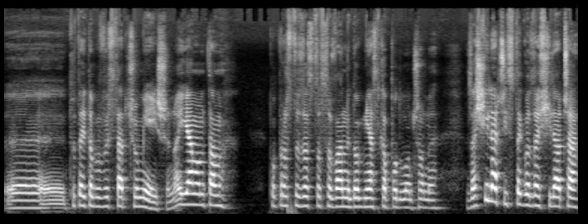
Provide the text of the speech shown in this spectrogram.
Yy, tutaj to by wystarczył mniejszy. No i ja mam tam po prostu zastosowany do gniazdka podłączony zasilacz i z tego zasilacza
